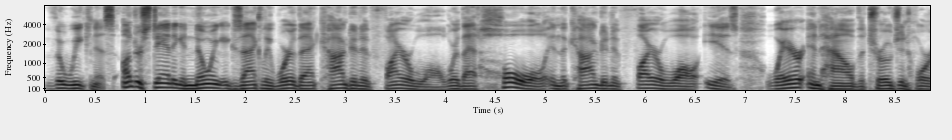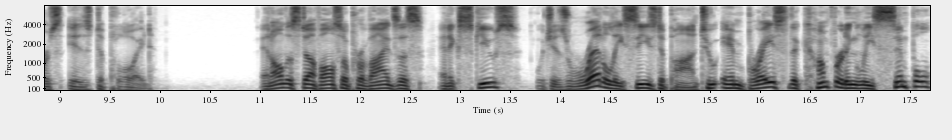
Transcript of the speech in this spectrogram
the weakness, understanding and knowing exactly where that cognitive firewall, where that hole in the cognitive firewall is, where and how the Trojan horse is deployed. And all this stuff also provides us an excuse, which is readily seized upon, to embrace the comfortingly simple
